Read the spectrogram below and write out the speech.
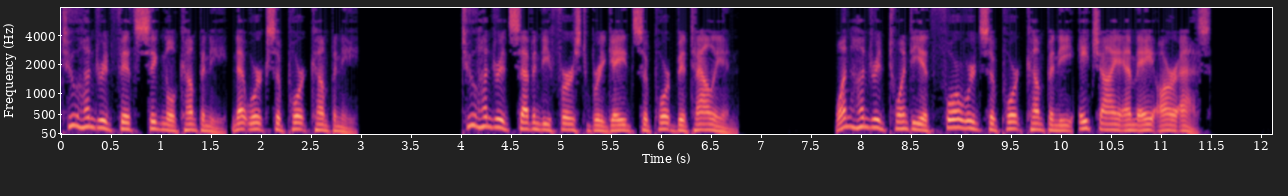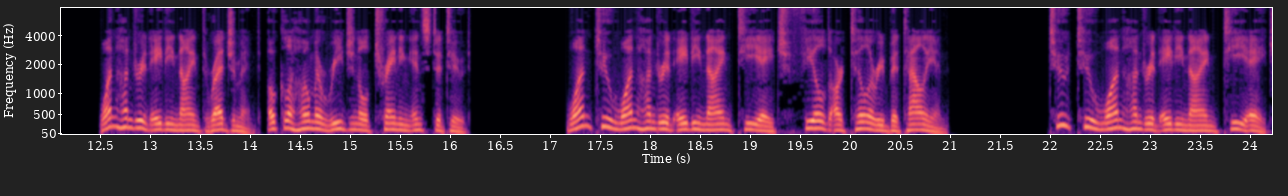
205th Signal Company Network Support Company. 271st Brigade Support Battalion. 120th Forward Support Company HIMARS 189th Regiment Oklahoma Regional Training Institute 1 to 189 th Field Artillery Battalion 2-189th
